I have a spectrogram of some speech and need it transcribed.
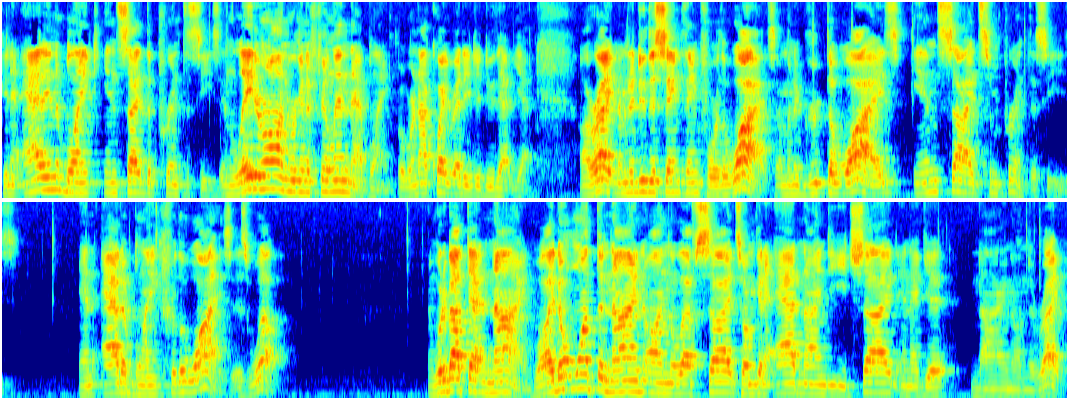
I'm going to add in a blank inside the parentheses. And later on, we're going to fill in that blank, but we're not quite ready to do that yet. All right, I'm going to do the same thing for the y's. I'm going to group the y's inside some parentheses and add a blank for the y's as well. And what about that 9? Well, I don't want the 9 on the left side, so I'm going to add 9 to each side, and I get 9 on the right.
